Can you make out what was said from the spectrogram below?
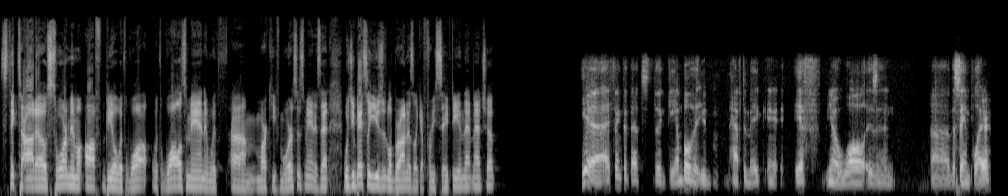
stick to Otto, swarm him off Beal with Wall with Wall's man and with um, Markieff Morris's man. Is that would you basically use LeBron as like a free safety in that matchup? Yeah, I think that that's the gamble that you'd have to make if you know Wall isn't uh, the same player,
